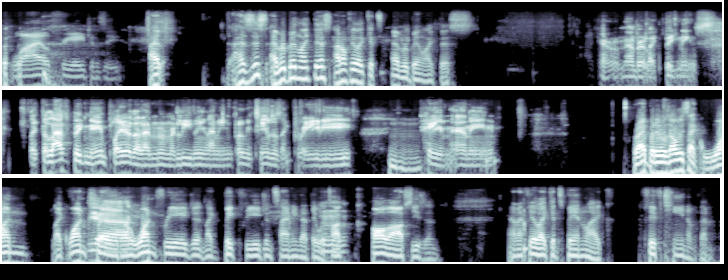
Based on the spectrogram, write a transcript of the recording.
Wild free agency. I has this ever been like this? I don't feel like it's ever been like this. I remember like big names. Like the last big name player that I remember leaving, I mean, probably teams was like Brady, Mhm. Peyton Manning. Right, but it was always like one, like one trade Yeah. or one free agent, like big free agent signing that they would talk Mhm. all off season. And I feel like it's been like 15 of them.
